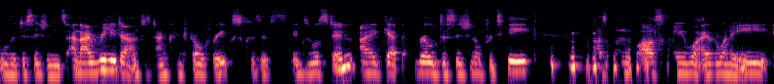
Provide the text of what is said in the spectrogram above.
all the decisions. And i really don't understand control freaks because it's exhausting. I get real decisional fatigue. My husband will ask me what i want to eat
